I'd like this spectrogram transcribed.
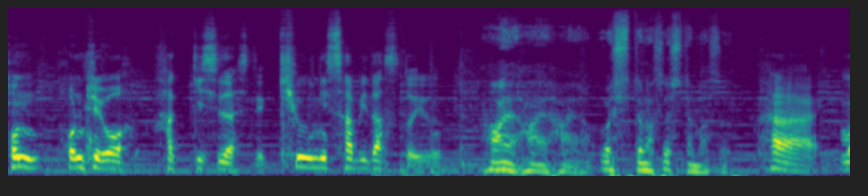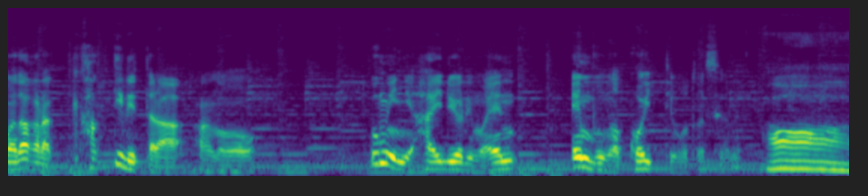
本本領を発揮しだして急に錆び出すという。はいはいはい知ってます知ってます。はい。まあだからはっきり言ったらあの海に入るよりも塩塩分が濃いっていうことですよね。あ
